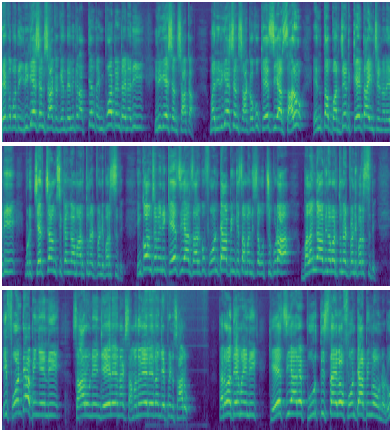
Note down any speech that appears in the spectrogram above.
లేకపోతే ఇరిగేషన్ శాఖకి ఎంత? ఎందుకంటే అత్యంత ఇంపార్టెంట్ అయినది ఇరిగేషన్ శాఖ. మరి ఇరిగేషన్ శాఖకు కేసీఆర్ సారు ఎంత బడ్జెట్ కేటాయించిండు అనేది ఇప్పుడు చర్చాంశకంగా మారుతున్నటువంటి పరిస్థితి. ఇంకో అంశమైంది కేసీఆర్ సార్కు ఫోన్ ట్యాపింగ్కి సంబంధించిన ఉచ్చు కూడా బలంగా వినబడుతున్నటువంటి పరిస్థితి. ఈ ఫోన్ ట్యాపింగ్ ఏంది? సారు నేను చేయలే నాకు సంబంధమే లేదని చెప్పిండు సారు. తర్వాత ఏమైంది? కేసీఆరే పూర్తి స్థాయిలో ఫోన్ ట్యాపింగ్లో ఉన్నాడు.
